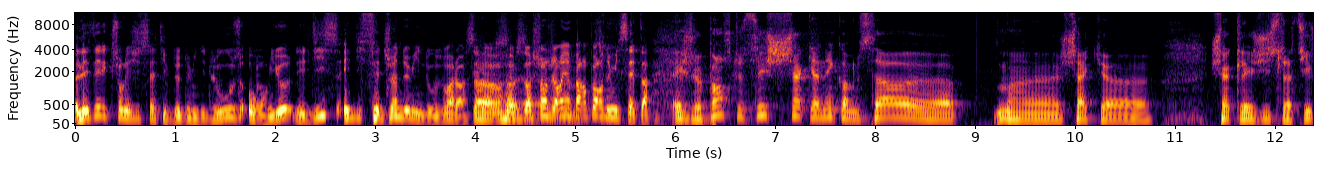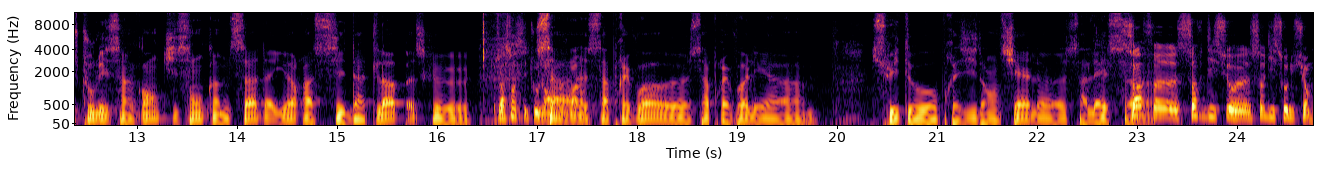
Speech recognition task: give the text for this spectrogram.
Les élections législatives de 2012 auront lieu les 10 et 17 juin 2012. Voilà, ça, ça change rien par rapport à 2007. Et je pense que c'est chaque année comme ça, chaque, chaque législative, tous les 5 ans, qui sont comme ça d'ailleurs à ces dates-là, parce que De toute façon, c'est toujours en juin. ça, ça prévoit, euh, ça prévoit les. euh, suite au présidentiel, euh, ça laisse. Sauf, euh, sauf, disso- euh, sauf dissolution.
